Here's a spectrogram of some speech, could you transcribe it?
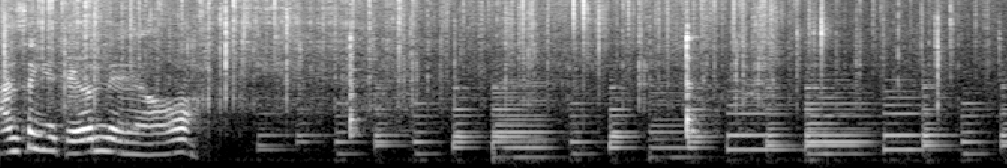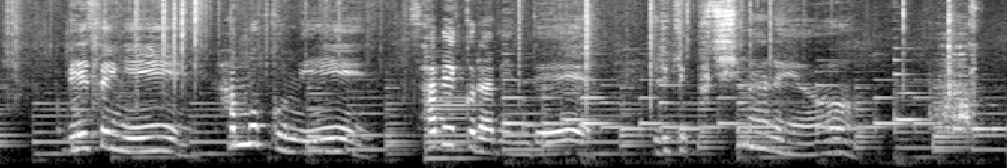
완성이 되었네요. 매생이 한 묶음이 400g인데 이렇게 푸짐하네요.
